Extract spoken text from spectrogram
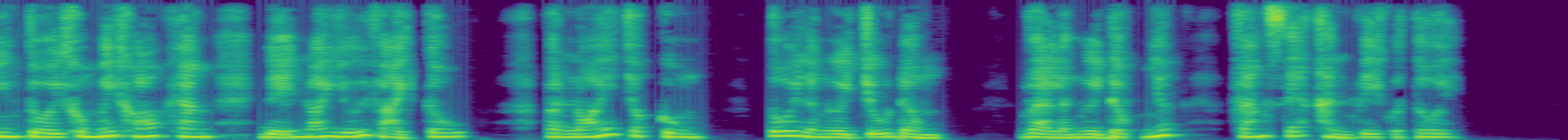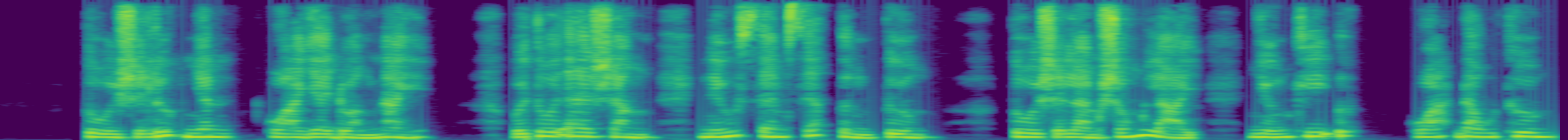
Nhưng tôi không mấy khó khăn để nói dối vài câu và nói cho cùng, tôi là người chủ động và là người độc nhất phán xét hành vi của tôi. Tôi sẽ lướt nhanh qua giai đoạn này, bởi tôi e rằng nếu xem xét từng tường, tôi sẽ làm sống lại những ký ức quá đau thương.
